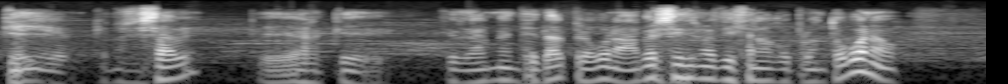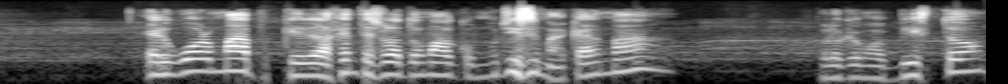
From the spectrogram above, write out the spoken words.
que no se sabe que, realmente tal, pero bueno, a ver si nos dicen algo pronto. Bueno, el warm-up que la gente se lo ha tomado con muchísima calma, por lo que hemos visto,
